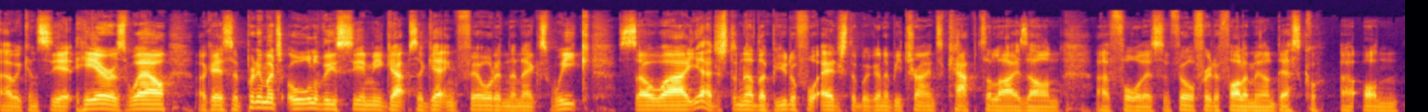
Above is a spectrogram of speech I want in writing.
uh, we can see it here as well. Okay, so pretty much all of these CME gaps are getting filled in the next week. So uh, yeah, just another beautiful edge that we're going to be trying to capitalize on uh, for this. And feel free to follow me on desk uh, on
